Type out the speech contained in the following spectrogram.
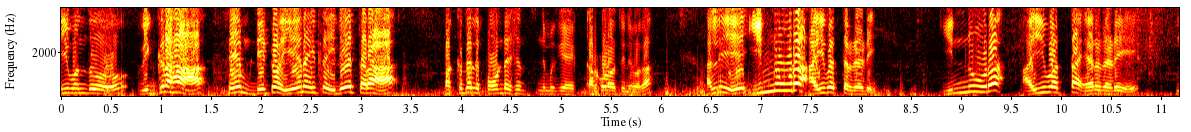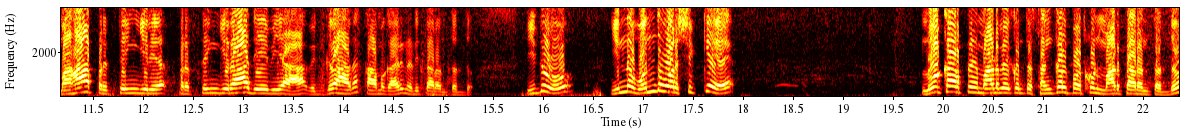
ಈ ಒಂದು ವಿಗ್ರಹ ಸೇಮ್ ಡಿಟೋ ಏನೈತೆ? ಇದೇ ಥರ ಪಕ್ಕದಲ್ಲಿ ಫೌಂಡೇಶನ್ ನಿಮಗೆ ಕರ್ಕೊಂಡು ಹೋಗ್ತೀನಿ ಇವಾಗ. ಅಲ್ಲಿ ಇನ್ನೂರ ಐವತ್ತೆರಡು ಅಡಿ ಇನ್ನೂರ ಐವತ್ತ ಎರಡು ಅಡಿ ಮಹಾ ಪ್ರತ್ಯಂಗಿರ ಪ್ರತ್ಯಂಗಿರಾ ದೇವಿಯ ವಿಗ್ರಹದ ಕಾಮಗಾರಿ ನಡೀತಾ ಇದು ಇನ್ನು ಒಂದು ವರ್ಷಕ್ಕೆ ಲೋಕಾರ್ಪಣೆ ಮಾಡಬೇಕು ಅಂತ ಸಂಕಲ್ಪ ಹೊತ್ಕೊಂಡು ಮಾಡ್ತಾ ಇರೋಂಥದ್ದು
